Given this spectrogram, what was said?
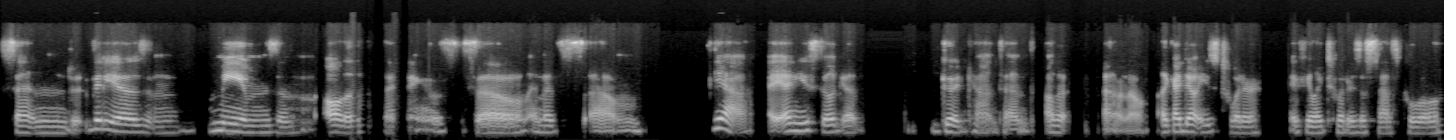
send videos and memes and all the things. So, and it's um yeah, and you still get good content. Other I don't know. Like I don't use Twitter. I feel like Twitter's a cesspool.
